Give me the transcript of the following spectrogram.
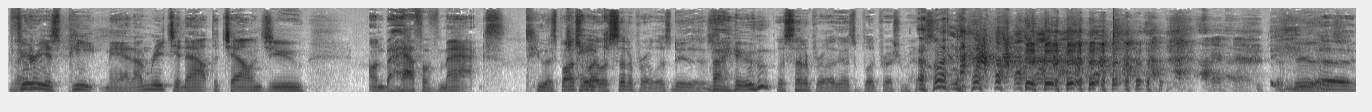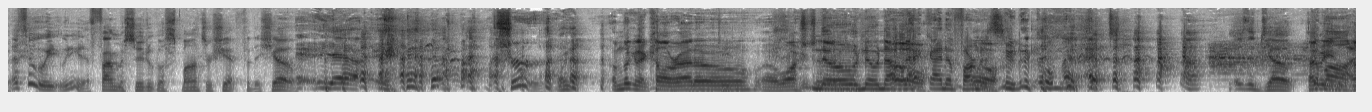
Furious Pete, man, I'm reaching out to challenge you on behalf of Max to a Sponsored cake. by Lisinopril. Let's do this. by who? Lisinopril. I think that's a blood pressure medicine. let's do this. Uh, that's what we we need a pharmaceutical sponsorship for the show. Uh, yeah, Sure. I'm looking at Colorado, uh, Washington. no, no, not Oh, that kind of pharmaceutical match. It's a joke. I Come mean, on, uh,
